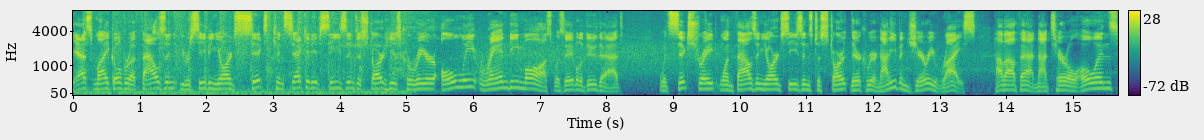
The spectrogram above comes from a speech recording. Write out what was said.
Yes, Mike, over a thousand receiving yards, sixth consecutive season to start his career. Only Randy Moss was able to do that with six straight 1,000 yard seasons to start their career. Not even Jerry Rice. How about that? Not Terrell Owens,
